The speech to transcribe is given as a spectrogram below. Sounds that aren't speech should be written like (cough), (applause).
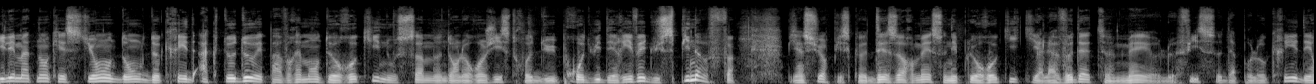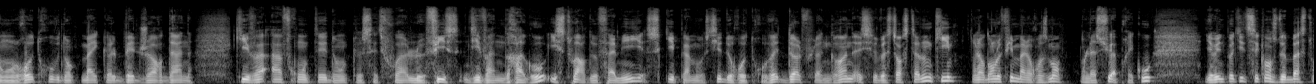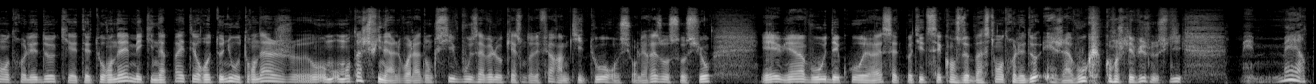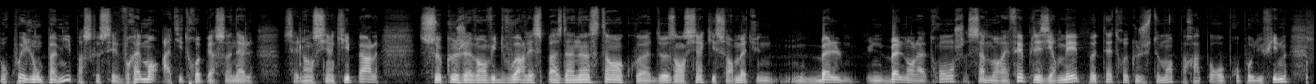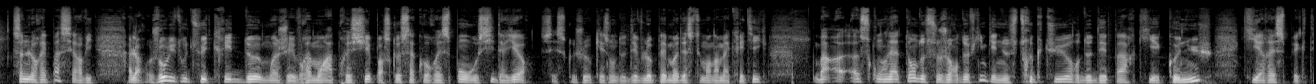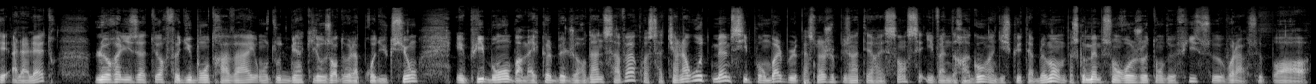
Il est maintenant question donc de Creed Acte 2 et pas vraiment de Rocky. Nous sommes dans le registre du produit dérivé, du spin-off. Bien sûr, puisque désormais ce n'est plus Rocky qui a la vedette, mais le fils d'Apollo Creed. Et on retrouve donc Michael B. Jordan qui va affronter donc cette fois le fils d'Ivan Drago, histoire de famille, ce qui permet aussi de retrouver Dolph Lundgren et Sylvester Stallone qui, alors dans le film malheureusement, on l'a su après coup, il y avait une petite séquence de baston entre les deux qui a été tournée, mais qui n'a pas été retenue au tournage, au montage final. Voilà, donc si vous avez l'occasion d'aller faire un petit tour sur les réseaux sociaux, eh bien vous découvrirez cette petite séquence de baston entre les deux. Et j'avoue que quand je l'ai vu, je me suis dit, mais merde, pourquoi ils l'ont pas mis? Parce que c'est vraiment à titre personnel, c'est l'ancien qui parle. Ce que j'avais envie de voir l'espace d'un instant, quoi, deux anciens qui se remettent une belle, une belle dans la tronche, ça m'aurait fait plaisir. Mais peut-être que justement par rapport au propos du film, ça ne leur pas servi. Alors, dis tout de suite Creed 2, moi j'ai vraiment apprécié parce que ça correspond aussi d'ailleurs, c'est ce que j'ai l'occasion de développer modestement dans ma critique, bah, ce qu'on attend de ce genre de film, il y a une structure de départ qui est connue, qui est respectée à la lettre. Le réalisateur fait du bon travail, on doute bien qu'il est aux ordres de la production. Et puis bon, bah Michael B. Jordan, ça va, quoi, ça tient la route. Même si pour moi le personnage le plus intéressant, c'est Ivan Drago, indiscutablement, parce que même son rejeton de fils, euh, voilà, c'est pas,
